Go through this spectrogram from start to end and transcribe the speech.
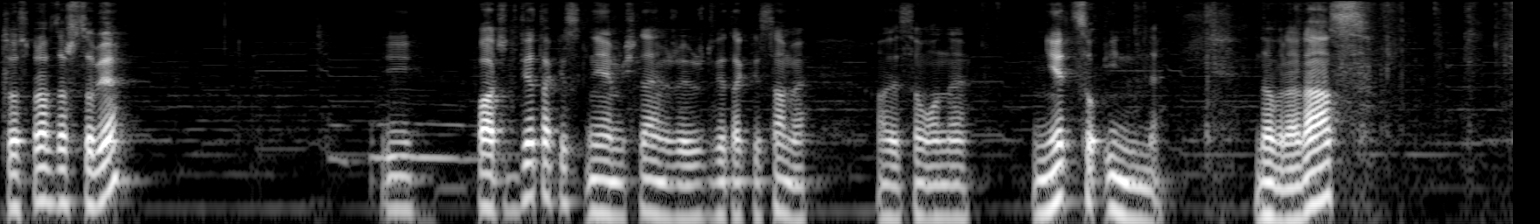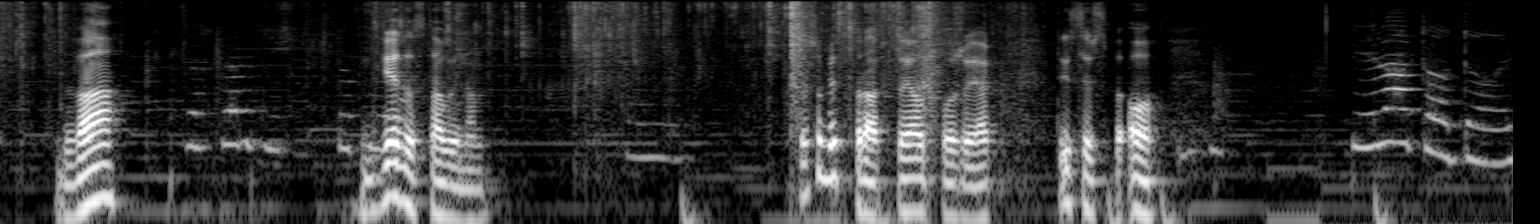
Co, sprawdzasz sobie? I patrz, dwie takie... Nie, myślałem, że już dwie takie same, ale są one nieco inne. Dobra, raz. Dwa. Dwie zostały nam. To sobie sprawdź, to ja otworzę jak... Ty chcesz... Sp- o, pirata daj.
